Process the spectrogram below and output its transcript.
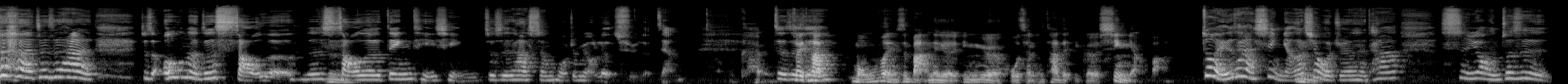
就是他的，就是 owner，就是少了，就是少了低音提琴，就是他生活就没有乐趣了，这样。所以他某部分也是把那个音乐活成他的一个信仰吧？对，是他的信仰，而且我觉得他是用就是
